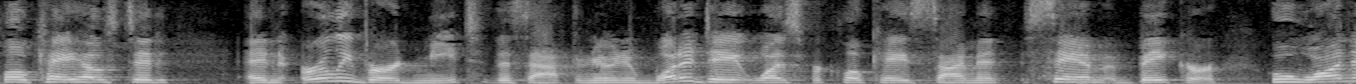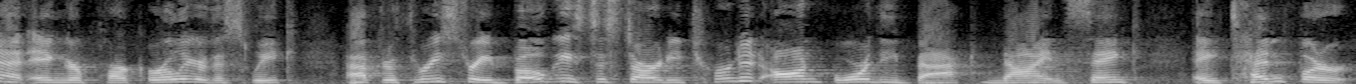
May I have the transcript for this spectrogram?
Cloquet hosted an early bird meet this afternoon, and what a day it was for Cloquet's Simon, Sam Baker, who won at Enger Park earlier this week. After three straight bogeys to start, he turned it on for the back nine, sank a 10-footer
